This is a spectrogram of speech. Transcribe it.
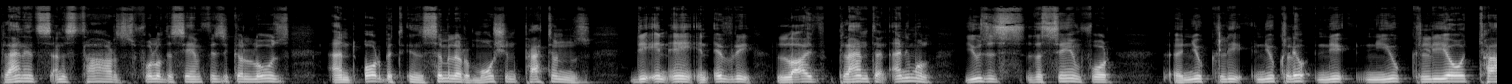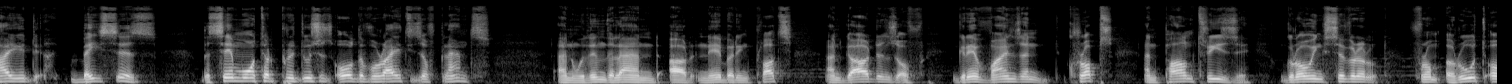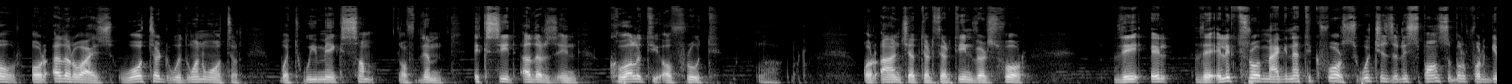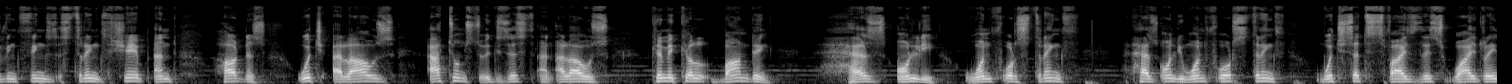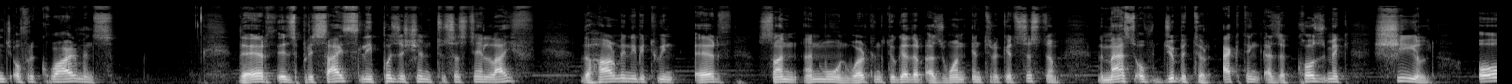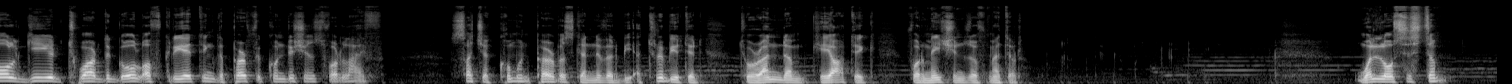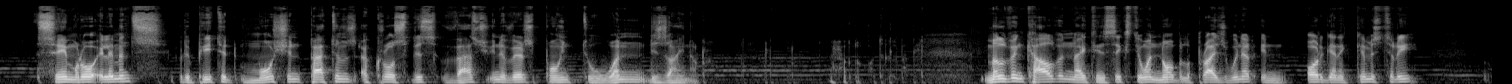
Planets and stars follow the same physical laws and orbit in similar motion patterns. DNA in every live plant and animal uses the same for uh, nucle- nucleo- nu- nucleotide bases. The same water produces all the varieties of plants. And within the land are neighboring plots and gardens of grapevines and crops and palm trees growing several from a root or, or otherwise watered with one water. But we make some of them exceed others in quality of fruit. Quran chapter 13 verse 4 the, the electromagnetic force, which is responsible for giving things strength, shape, and hardness, which allows atoms to exist and allows chemical bonding, has only one force strength, has only one force strength, which satisfies this wide range of requirements. The earth is precisely positioned to sustain life. The harmony between earth sun, and moon working together as one intricate system, the mass of Jupiter acting as a cosmic shield, all geared toward the goal of creating the perfect conditions for life. Such a common purpose can never be attributed to random, chaotic formations of matter. One law system, same raw elements, repeated motion patterns across this vast universe point to one designer. Melvin Calvin, 1961 Nobel Prize winner in organic chemistry,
